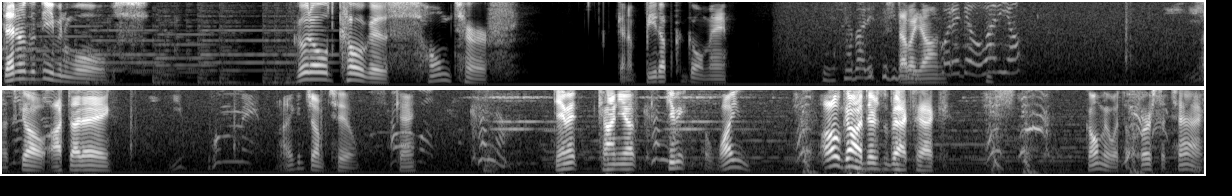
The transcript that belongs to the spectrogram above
Den of the Demon Wolves. Good old Koga's home turf. Gonna beat up Kagome. Stabayan. Let's go. Atare. I can jump too. Okay. Damn it, Kanya. Give me. Why you. Oh god, there's the backpack. Kagome with the first attack.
